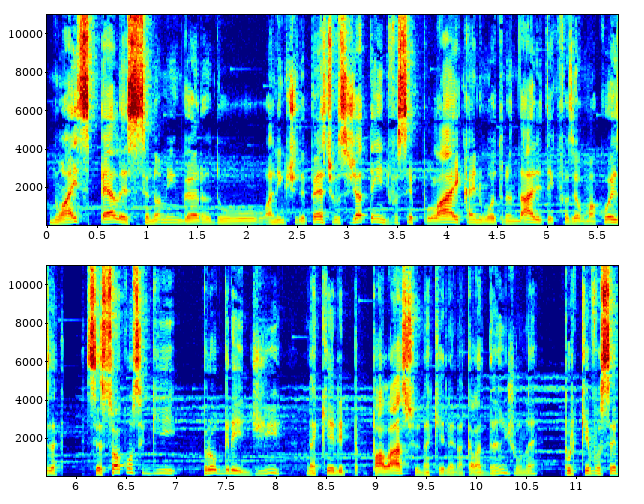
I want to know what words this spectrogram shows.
no Ice Palace, se eu não me engano, do A Link to the Past, você já tem de você pular e cair no outro andar e ter que fazer alguma coisa. Você só conseguir progredir naquele palácio, naquele, naquela dungeon, né? Porque você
